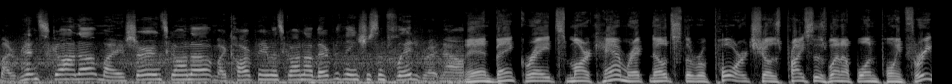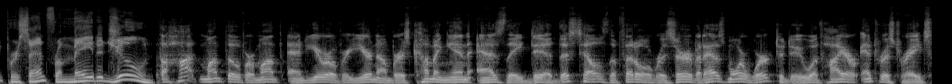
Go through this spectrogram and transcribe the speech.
My rent's gone up, my insurance gone up, my car payment's gone up. Everything's just inflated right now. And Bankrate's Mark Hamrick notes the report shows prices went up 1.3% from May to June. The hot month over month and year over year numbers coming in as they did. This tells the Federal Reserve it has more work to do with higher interest rates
